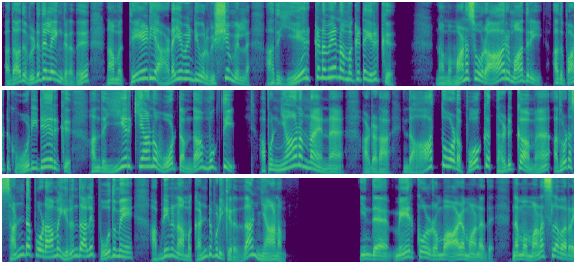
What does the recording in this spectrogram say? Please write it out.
அதாவது விடுதலைங்கிறது நாம தேடி அடைய வேண்டிய ஒரு விஷயம் இல்ல. அது ஏற்கனவே நம்ம கிட்ட இருக்கு. நம்ம மனசு ஒரு ஆறு மாதிரி. அது பாட்டுக்கு ஓடிட்டே இருக்கு. அந்த இயற்கையான ஓட்டம் தான் முக்தி. அப்போ ஞானம்னா என்ன? அடடா இந்த ஆத்தோட போக்க தடுக்காம அதோட சண்டை போடாம இருந்தாலே போதுமே அப்படின்னு நாம கண்டுபிடிக்கிறது தான் ஞானம். இந்த மேற்கோள் ரொம்ப ஆழமானது. நம்ம மனசுல வர்ற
